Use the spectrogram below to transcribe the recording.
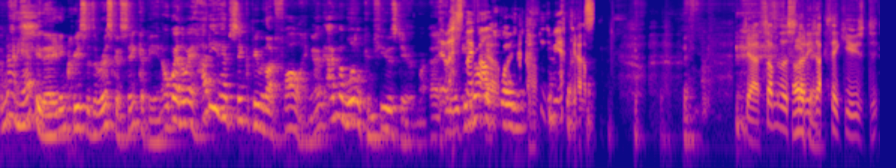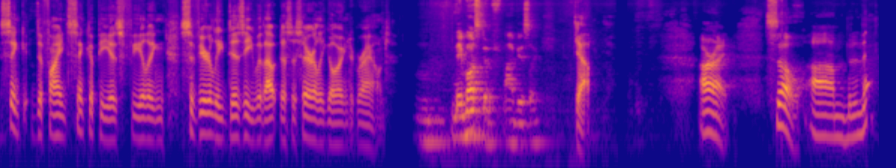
I'm not happy that it increases the risk of syncope. And oh, by the way, how do you have syncope without falling? I, am a little confused here. It was my fault. To be honest yeah, some of the studies okay. I think used sync, defined syncope as feeling severely dizzy without necessarily going to ground. They must have, obviously. Yeah. All right. So um, the next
